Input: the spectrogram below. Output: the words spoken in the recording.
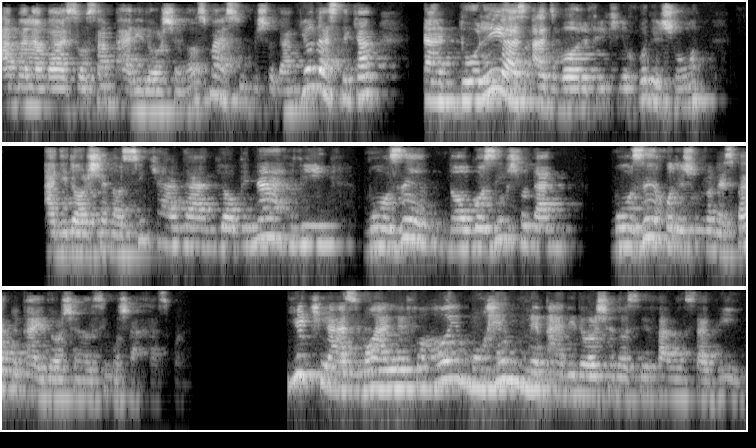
اولا و اساسا پدیدارشناس محسوب می شدن یا دست کم در دوره از ادوار فکری خودشون پدیدارشناسی کردند یا به نحوی موضع ناگزیر شدن موضع خودشون رو نسبت به پدیدارشناسی مشخص کنند یکی از معلفه های مهم پدیدارشناسی فرانسوی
